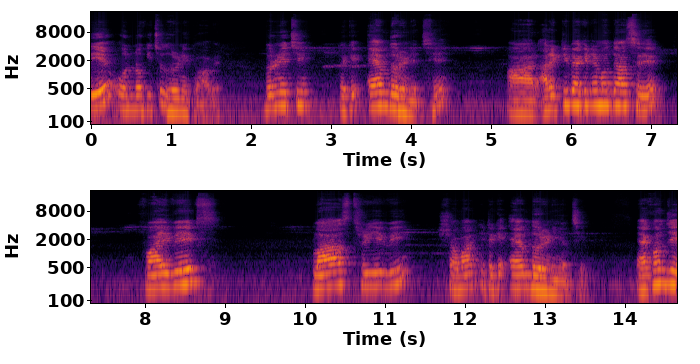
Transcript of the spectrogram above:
দিয়ে অন্য কিছু ধরে নিতে হবে। ধরে নিচ্ছি এটাকে এম ধরে নিচ্ছি। আর আরেকটি ব্র্যাকেটের মধ্যে আছে five X plus three B সমান এটাকে এম ধরে নিয়েছি। এখন যে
